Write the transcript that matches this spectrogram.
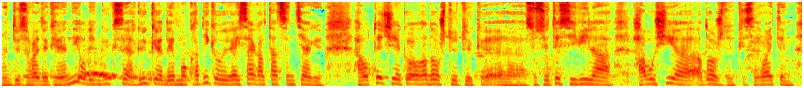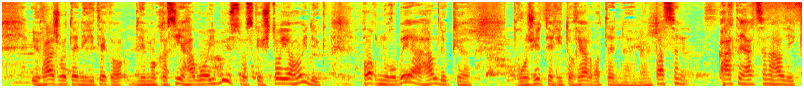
mentu zerbaitek herendi hori guk zer, guk demokratiko gaizak altatzen tiag hautetxeeko adostutuk uh, soziete zivila habusia adostuk zerbaiten urraz baten egiteko demokrazia habo ibuz, bazke historia hoiduk hor nurbea halduk uh, proje territorial baten montatzen parte hartzen haldik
